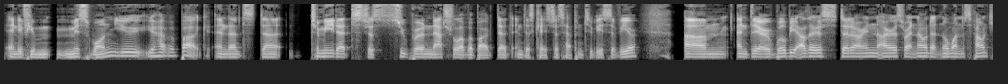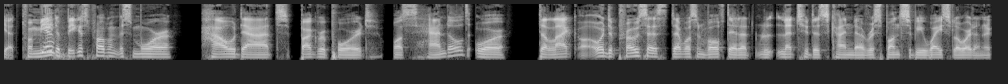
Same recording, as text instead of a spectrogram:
and if you m- miss one you you have a bug and that's that to me that's just super natural of a bug that in this case just happened to be severe um and there will be others that are in ios right now that no one has found yet for me Yeah. the biggest problem is more how that bug report was handled or the lack or the process that was involved there that r- led to this kind of response to be way slower than it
